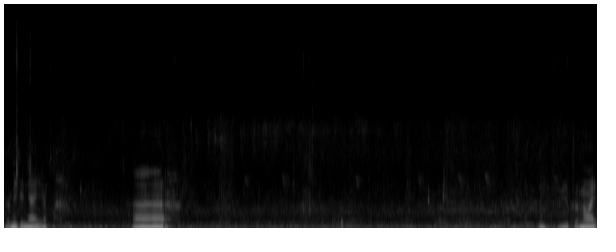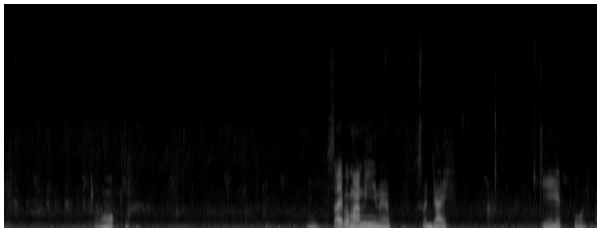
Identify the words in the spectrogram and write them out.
ตัวนี้ก็ใหญ่ครับอ่านี่ตัวน้อยงกไซส์ประมาณนี้นะครับ ส่วนใหญ่ เจ็ดโอ้ยไหล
